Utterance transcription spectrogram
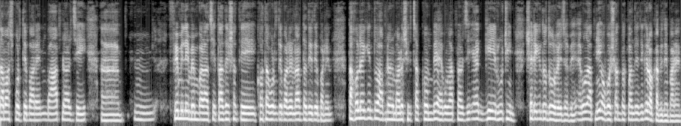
নামাজ পড়তে পারেন বা আপনার যে ফ্যামিলি মেম্বার আছে, তাদের সাথে কথা বলতে পারেন, আড্ডা দিতে পারেন, তাহলে কিন্তু আপনার মানসিক চাপ কমবে এবং আপনার যে একঘেয়ে রুটিন সেটা কিন্তু দূর হয়ে যাবে এবং আপনি অবসাদ বা ক্লান্তি থেকে রক্ষা পেতে পারেন।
